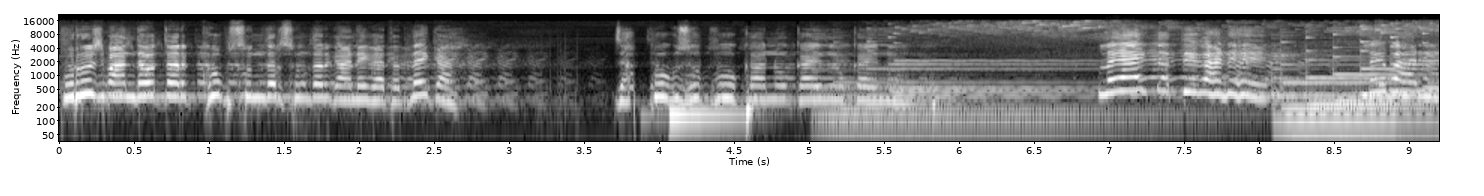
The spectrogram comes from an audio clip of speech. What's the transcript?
पुरुष बांधव तर खूप सुंदर सुंदर गाणे गातात नाही का? झापूक झुपू कानू काय नो काय नो लय ऐकतात ते गाणे लय भारी.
